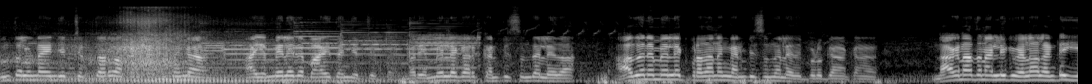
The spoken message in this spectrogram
గుంతలు ఉన్నాయని చెప్పి చెప్తారో అక్కడ ఖచ్చితంగా ఆ ఎమ్మెల్యేదే బాధ్యత అని చెప్పి చెప్తారు. మరి ఎమ్మెల్యే గారికి కనిపిస్తుందా లేదా? ఆదోన్ ఎమ్మెల్యేకి ప్రధానంగా కనిపిస్తుందా లేదా? ఇప్పుడు నాగనాథన్ అల్లికి వెళ్ళాలంటే ఈ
